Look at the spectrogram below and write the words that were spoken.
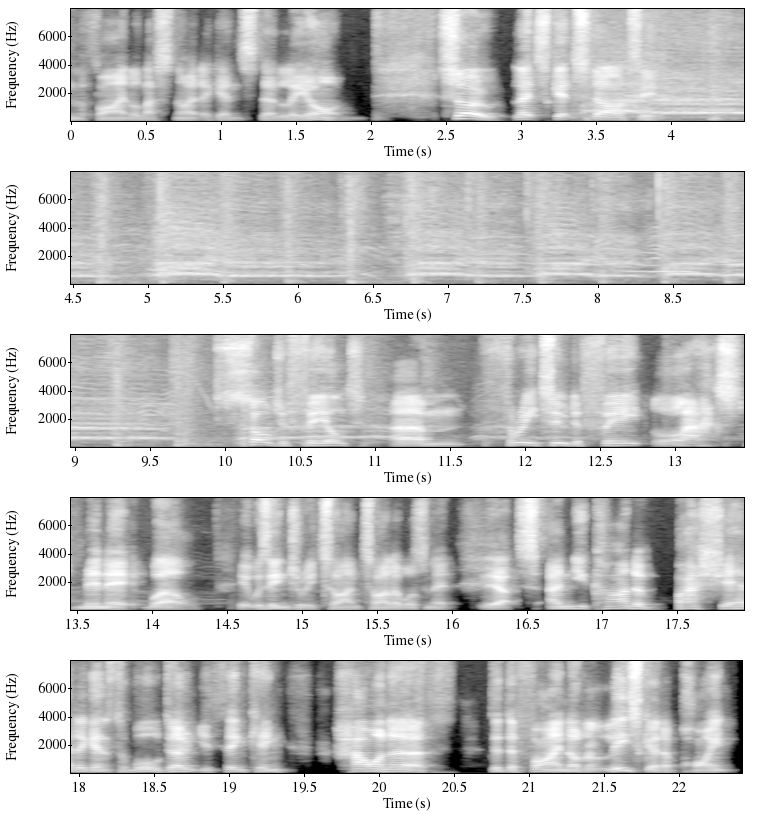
in the final last night against uh, Leon. So let's get started. Soldier Field, um, 3 2 defeat, last minute. Well, it was injury time, Tyler, wasn't it? Yeah. And you kind of bash your head against the wall, don't you? Thinking, how on earth did the Fire not at least get a point,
